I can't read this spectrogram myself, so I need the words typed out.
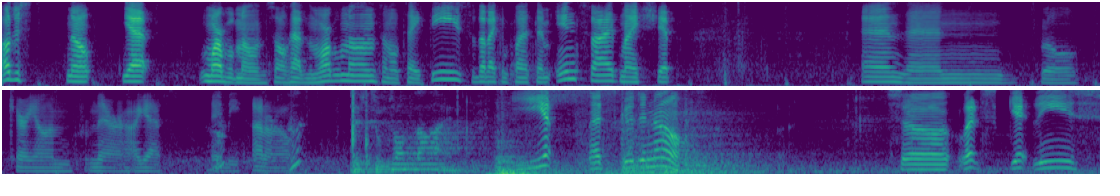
I'll just, no, yeah, marble melons. I'll have the marble melons, and I'll take these so that I can plant them inside my ship. And then we'll carry on from there, I guess. Maybe. I don't know. Systems online. Yep, that's good to know. So let's get these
